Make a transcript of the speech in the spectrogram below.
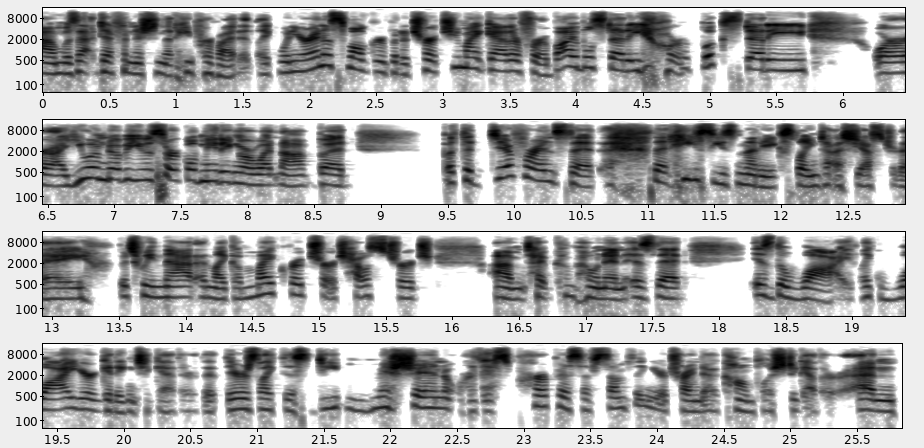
um, was that definition that he provided. Like when you're in a small group at a church, you might gather for a Bible study or a book study or a UMW circle meeting or whatnot, but but the difference that that he sees and that he explained to us yesterday between that and like a micro church house church um, type component is that is the why, like why you're getting together, that there's like this deep mission or this purpose of something you're trying to accomplish together. And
